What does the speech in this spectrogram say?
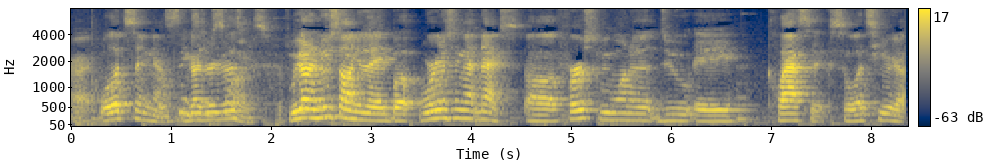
Alright, well, let's sing now. Let's you guys ready for this? We got a new song today, but we're gonna sing that next. Uh, first, we want to do a classic, so let's hear it.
